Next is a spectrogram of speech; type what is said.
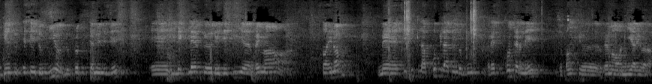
bien sûr, essayer de mieux le professionnaliser. Et il est clair que les défis vraiment sont énormes. Mais si toute la population de Bourg reste concernée, je pense que vraiment on y arrivera.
